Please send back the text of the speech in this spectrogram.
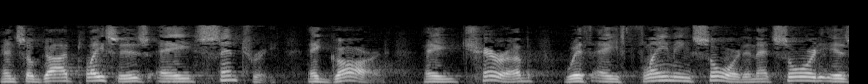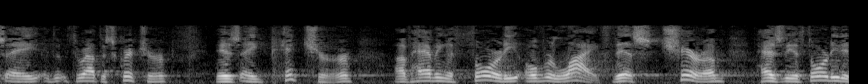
And so God places a sentry, a guard, a cherub with a flaming sword. And that sword is a, throughout the scripture, is a picture of having authority over life. This cherub has the authority to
